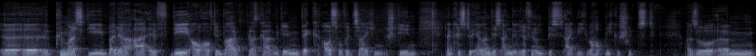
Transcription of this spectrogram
äh, äh kümmerst, die bei der AfD auch auf dem Wahlplakat mit dem Weg-Ausrufezeichen stehen, dann kriegst du Ärger und wirst angegriffen und bist eigentlich überhaupt nicht geschützt. Also ähm,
